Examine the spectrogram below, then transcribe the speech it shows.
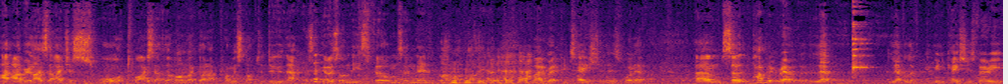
I, I realised that I just swore twice. I thought, oh my God, I promised not to do that because it goes on these films and then blah, blah, blah. you know. My reputation is whatever. Um, so the public level, level of communication is very,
